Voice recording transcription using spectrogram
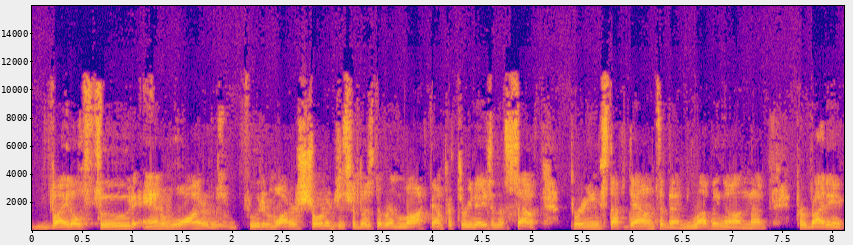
vital food and water. There's food and water shortages for those that were in lockdown for three days in the South. Bringing stuff down to them, loving on them, providing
